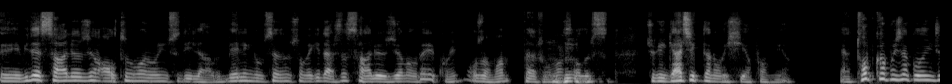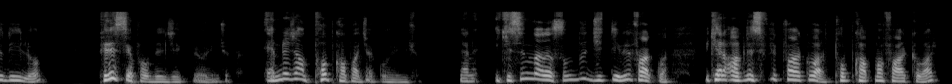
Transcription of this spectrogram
E, bir de Salih Özcan 6 numara oyuncusu değil abi. Bellingham sezon sonuna giderse Salih Özcan'ı oraya koyun. O zaman performans alırsın. Çünkü gerçekten o işi yapamıyor. Yani top kapacak oyuncu değil o. Pres yapabilecek bir oyuncu. Emrecan top kapacak oyuncu. Yani ikisinin arasında ciddi bir fark var. Bir kere agresiflik farkı var. Top kapma farkı var.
